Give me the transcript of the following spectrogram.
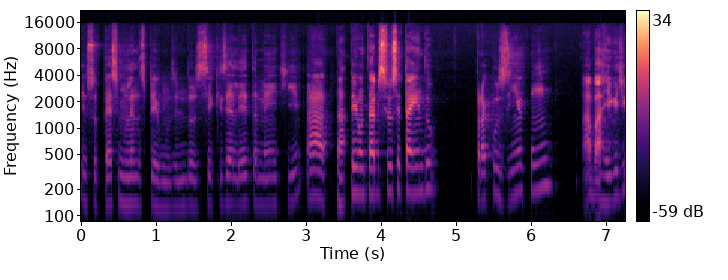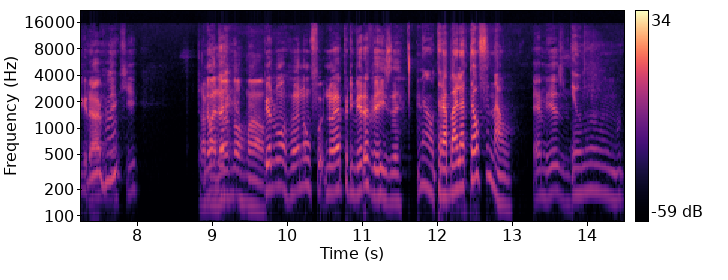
Eu sou péssimo lendo as perguntas. Se você quiser ler também aqui. Ah, Tá. perguntaram se você tá indo pra cozinha com a barriga de grávida Uhum. aqui. Trabalhando né? normal. Pelo Honran não, foi- não é a primeira vez, né? Não, trabalho até o final. É mesmo. Eu não.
